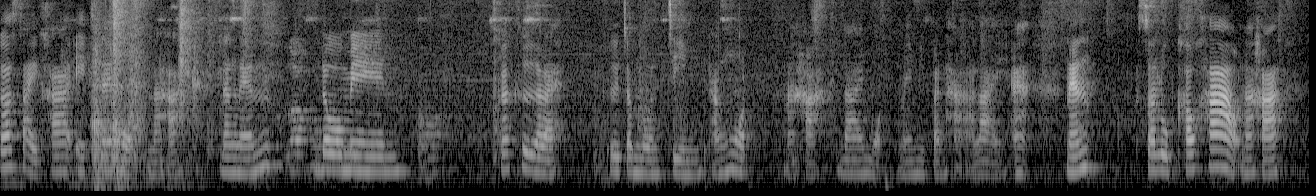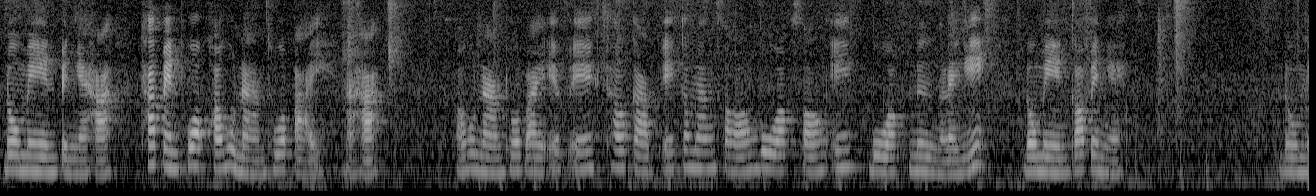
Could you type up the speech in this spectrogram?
ก็ใส่ค่า x ได้หมดนะคะ ดังนั้นโดเมนก็คืออะไร คือจำนวนจริงทั้งหมดนะคะ ได้หมดไม่มีปัญหาอะไร อะ นั้นสรุปคร่าวๆนะคะ โดเมนเป็นไงคะ ถ้าเป็นพวกพหุนามทั่วไปนะคะพหุนามทั่วไป f(x) เท่ากับ x กำลัง2บวก 2x บวก 1 อะไรอย่างนี้ โดเมนก็เป็นไง โดเม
